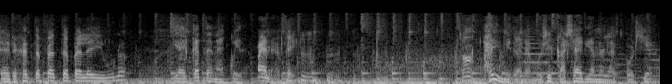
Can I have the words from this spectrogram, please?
El GTPTPI1. Y hay que tener cuidado. Bueno, en fin. No, Ay, mira, la música seria no la pusieron.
